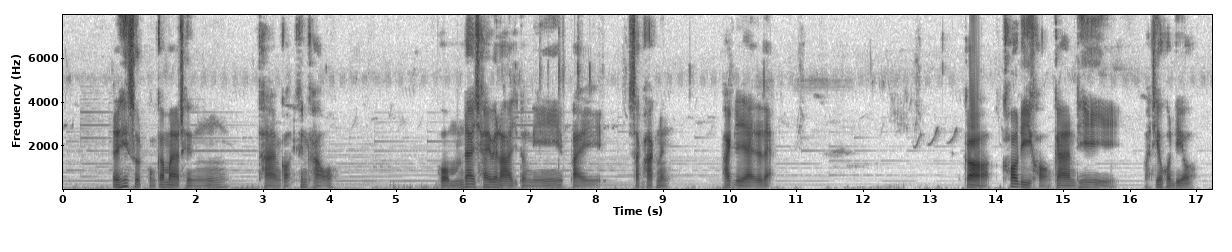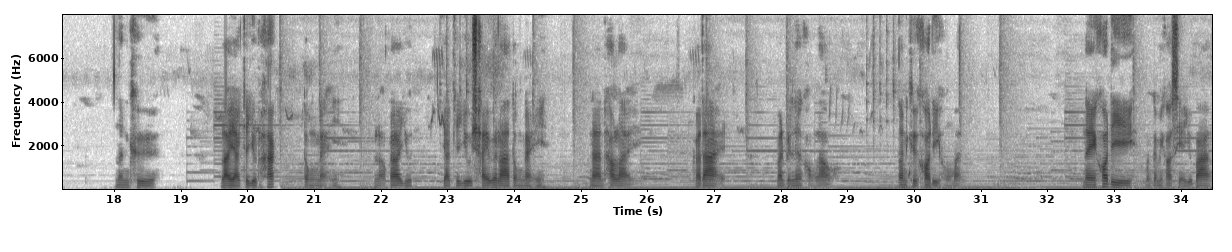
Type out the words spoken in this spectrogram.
ๆในที่สุดผมก็มาถึงทางก่อนขึ้นเขา ผมได้ใช้เวลาอยู่ตรงนี้ไปสักพักหนึ่ง พักใหญ่ๆเลยแหละ ก็ข้อดีของการที่มาเที่ยวคนเดียว นั่นคือเราอยากจะหยุดพักตรงไหน เราก็หยุดอยากจะอยู่ใช้เวลาตรงไหน นานเท่าไหร่ ก็ได้มันเป็นเรื่องของเรา นั่นคือข้อดีของมัน ในข้อดีมันก็มีข้อเสียอยู่บ้าง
